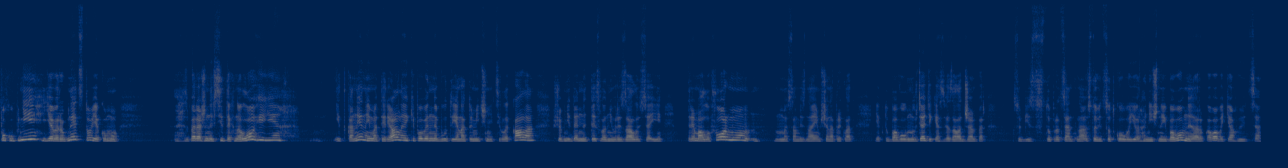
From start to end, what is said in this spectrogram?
покупні, є виробництво, в якому збережені всі технології, і тканини, і матеріали, які повинні бути, і анатомічні ці лекала, щоб ніде не тисло, не врізалося і тримало форму. Ми самі знаємо, що, наприклад, як ту бавовну взяти, як я зв'язала джемпер собі з 100%, 100% органічної бавовни, а рукава витягуються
